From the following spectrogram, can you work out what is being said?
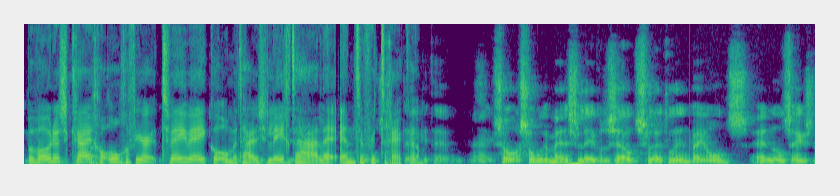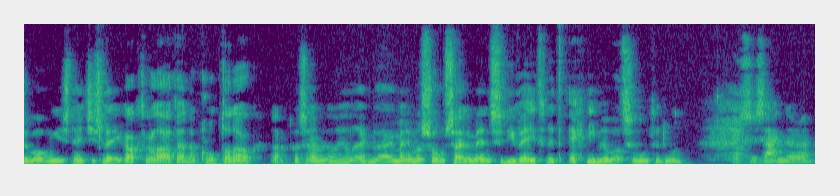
Bewoners krijgen ongeveer twee weken om het huis leeg te halen en te vertrekken. Nee, so- sommige mensen leveren dezelfde sleutel in bij ons. En dan zeggen ze de woning is netjes leeg achtergelaten. En dat klopt dan ook. Nou, daar zijn we dan heel erg blij mee. Maar soms zijn er mensen die weten het echt niet meer wat ze moeten doen. Of ze zijn er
